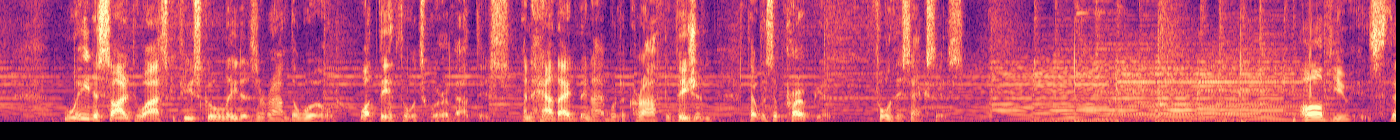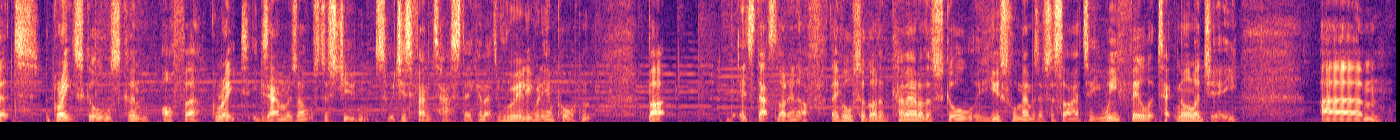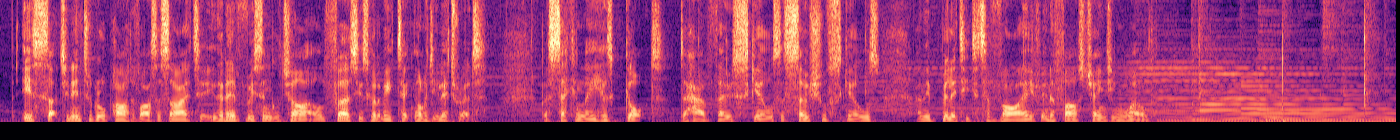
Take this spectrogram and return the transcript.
We decided to ask a few school leaders around the world what their thoughts were about this and how they'd been able to craft a vision that was appropriate for this access. Our view is that great schools can offer great exam results to students, which is fantastic and that's really, really important. But it's, that's not enough. They've also got to come out of the school as useful members of society. We feel that technology um, is such an integral part of our society that every single child, firstly, has got to be technology literate, but secondly, has got to have those skills, the social skills and the ability to survive in a fast-changing world.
